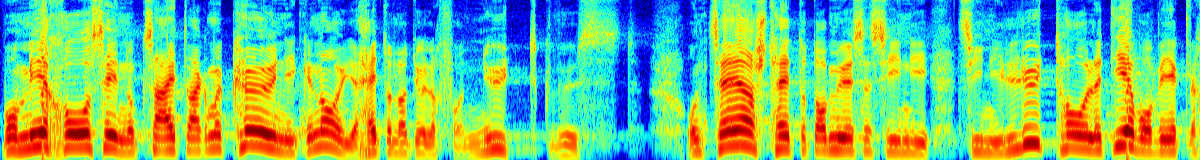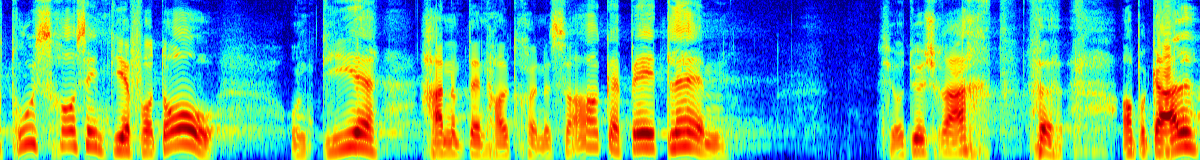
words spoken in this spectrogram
Wo wir gekommen sind und gesagt wegen einem König, genau, hat er natürlich von nichts gewusst. Und zuerst hätte er da müssen seine, seine Leute holen, die, die wirklich draus gekommen sind, die von da. Und die haben ihm dann halt können sagen, Bethlehem, ja, du hast recht. Aber gell,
